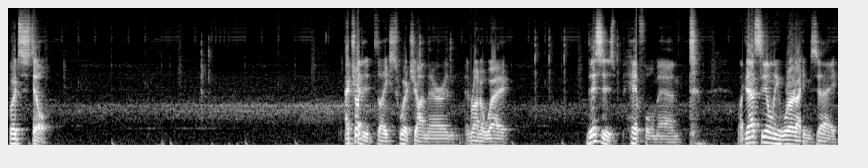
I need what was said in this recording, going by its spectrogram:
But still. I tried to like switch on there and, and run away. This is pitiful, man. like that's the only word I can say.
